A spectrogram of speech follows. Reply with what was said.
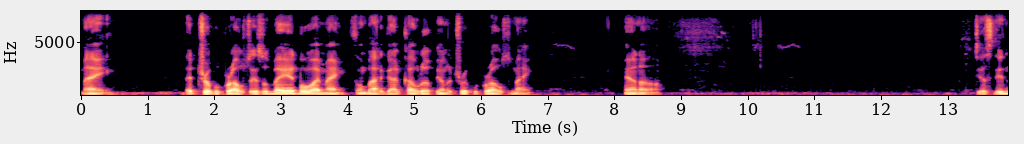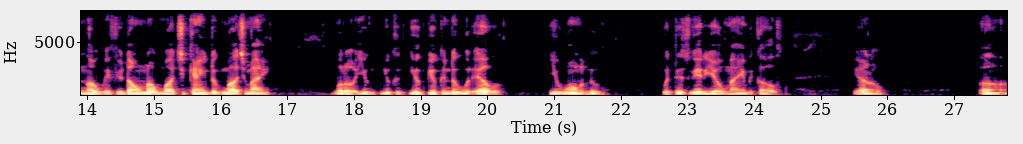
Man, that triple cross is a bad boy, man. Somebody got caught up in a triple cross, man. And uh, just didn't know. If you don't know much, you can't do much, man. But uh, you you could you you can do whatever you want to do with this video, man, because you know, uh,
